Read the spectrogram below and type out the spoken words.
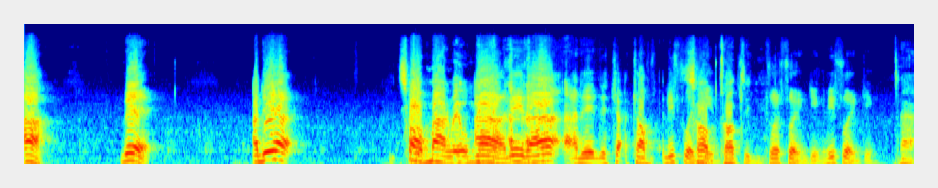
อ่านี่อันเนี้ย ชอบมากเลยองค์นี้ อ่านี่นะอันนี้ชอบชอบอันนี้สวยชอบจริงชอบจริง สวยสวยจริงอันนี้สวยจริงฮะ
